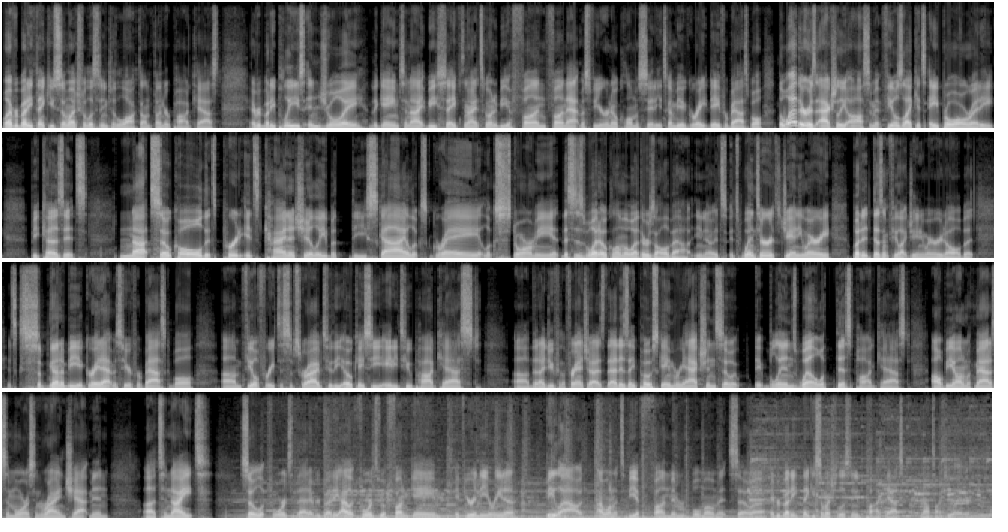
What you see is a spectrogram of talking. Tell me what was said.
Well, everybody, thank you so much for listening to the Locked On Thunder podcast. Everybody, please enjoy the game tonight. Be safe tonight. It's going to be a fun, fun atmosphere in Oklahoma City. It's going to be a great day for basketball. The weather is actually awesome. It feels like it's April already because it's not so cold. It's pretty. It's kind of chilly, but the sky looks gray. It looks stormy. This is what Oklahoma weather is all about. You know, it's it's winter. It's January, but it doesn't feel like January at all. But it's going to be a great atmosphere for basketball. Um, feel free to subscribe to the OKC 82 podcast uh, that I do for the franchise. That is a post game reaction, so it, it blends well with this podcast. I'll be on with Madison Morris and Ryan Chapman uh, tonight. So look forward to that, everybody. I look forward to a fun game. If you're in the arena, be loud. I want it to be a fun, memorable moment. So, uh, everybody, thank you so much for listening to the podcast, and I'll talk to you later.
